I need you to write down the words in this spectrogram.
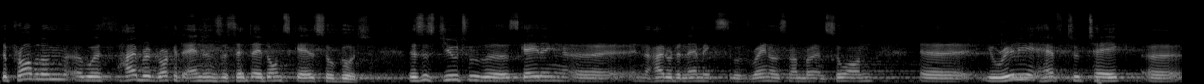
the problem with hybrid rocket engines is that they don't scale so good. This is due to the scaling uh, in the hydrodynamics with Reynolds number and so on. Uh, you really have to take uh,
